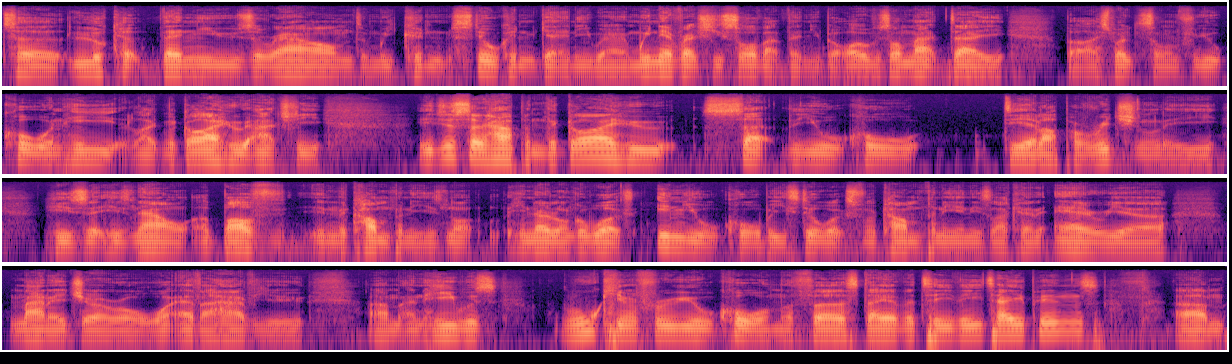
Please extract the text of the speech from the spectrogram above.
to look at venues around, and we couldn't still couldn't get anywhere. And we never actually saw that venue. But it was on that day that I spoke to someone from York Hall, and he like the guy who actually. It just so happened the guy who set the York Hall deal up originally. He's he's now above in the company. He's not. He no longer works in York Hall, but he still works for a company, and he's like an area manager or whatever have you. Um, and he was walking through York Hall on the first day of the TV tapings. Um,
